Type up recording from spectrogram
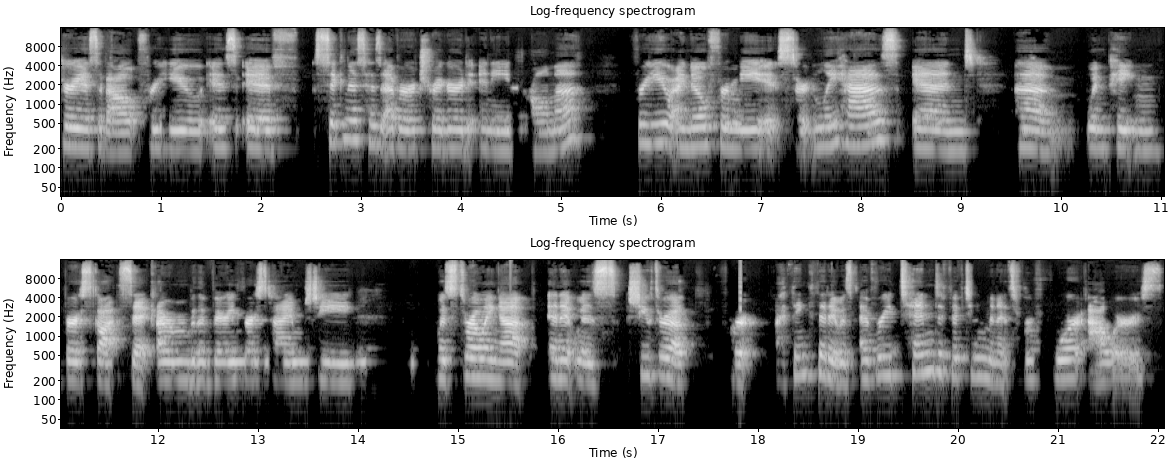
curious about for you is if sickness has ever triggered any trauma for you. I know for me, it certainly has. And um, when Peyton first got sick, I remember the very first time she was throwing up, and it was she threw up for I think that it was every 10 to 15 minutes for four hours.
